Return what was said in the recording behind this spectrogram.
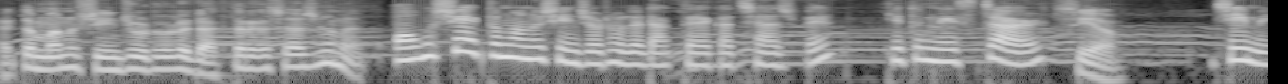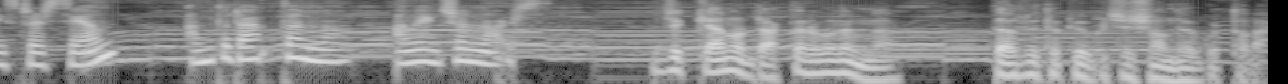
একটা মানুষ ইনজুর্ড হলে ডাক্তারের কাছে আসবে না? অবশ্যই একটা মানুষ ইনজোর্ড হলে ডাক্তারের কাছে আসবে। কিন্তু মিস্টার সিয়াম জি মিস্টার সিয়াম আমি তো ডাক্তার না আমি একজন নার্স যে কেন ডাক্তার বলেন না তাহলে তো কেউ কিছু সন্দেহ করতো না।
